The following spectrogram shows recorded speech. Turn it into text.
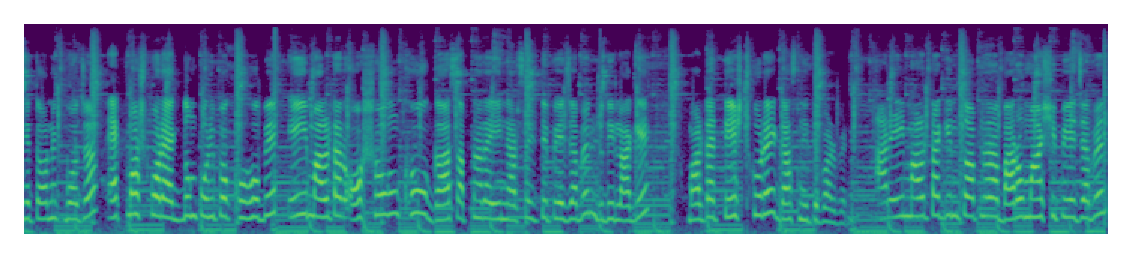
খেতে অনেক মজা। এক মাস পর একদম পরিপক্ক হবে। এই মালটার অসংখ্য গাছ আপনারা এই নার্সারিতে পেয়ে যাবেন। যদি লাগে, মালটা টেস্ট করে গাছ নিতে পারবেন। আর এই মালটা কিন্তু আপনারা বারো মাসই পেয়ে যাবেন।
